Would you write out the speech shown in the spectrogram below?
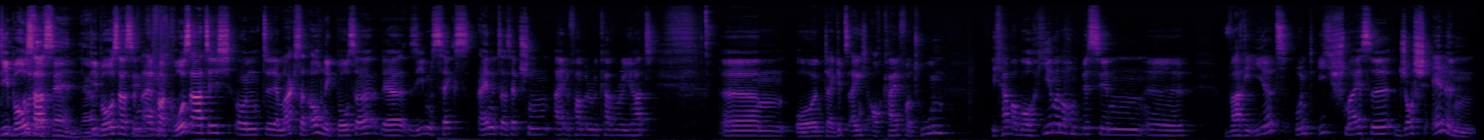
die Bosas, Fan, ja. die Bosas sind einfach großartig und der Max hat auch Nick Bosa, der 7 Sacks, eine Interception, eine Fumble Recovery hat. Ähm, und da gibt es eigentlich auch kein Vertun. Ich habe aber auch hier mal noch ein bisschen äh, variiert und ich schmeiße Josh Allen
